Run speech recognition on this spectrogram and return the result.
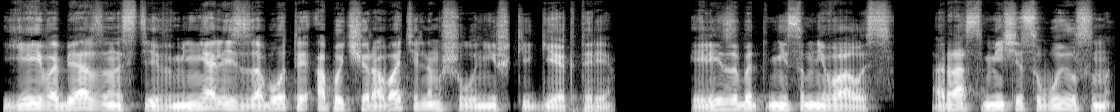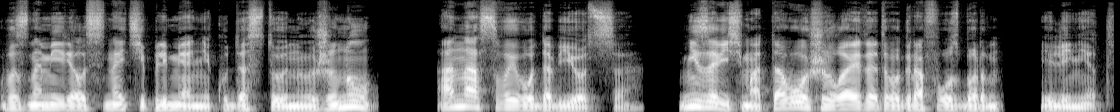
Ей в обязанности вменялись заботы об очаровательном шалунишке Гекторе. Элизабет не сомневалась. Раз миссис Уилсон вознамерилась найти племяннику достойную жену, она своего добьется независимо от того, желает этого граф Осборн или нет.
